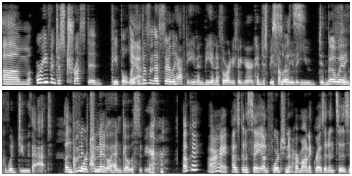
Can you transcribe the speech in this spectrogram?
Um, or even just trusted people like Yeah. it doesn't necessarily have to even be an authority figure it could just be somebody let's that you didn't think would do that i'm gonna. I'm gonna go ahead and go with severe Okay, all right. I was going to say unfortunate harmonic resonances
